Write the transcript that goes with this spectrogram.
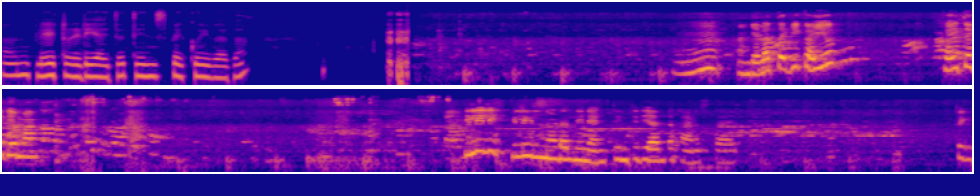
ಅವ್ನ ಪ್ಲೇಟ್ ರೆಡಿ ಆಯಿತು. ತಿನ್ನಿಸ್ಬೇಕು ಇವಾಗ. ಹ್ಞೂ ಹಂಗೆಲ್ಲ ತೆಗಿ ಕೈಯು ಕೈ ತೆಗಿಯಮ್ಮ ಇಲ್ಲಿ ಇಲ್ಲಿ ಇಲ್ಲಿ ಇಲ್ಲಿ ನೋಡಲ್ ನೀನು ಹೆಂಗೆ ತಿಂತಿದ್ಯಾ ಅಂತ ಕಾಣಿಸ್ತಾ ಇದೆ. ತೆಗಿ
